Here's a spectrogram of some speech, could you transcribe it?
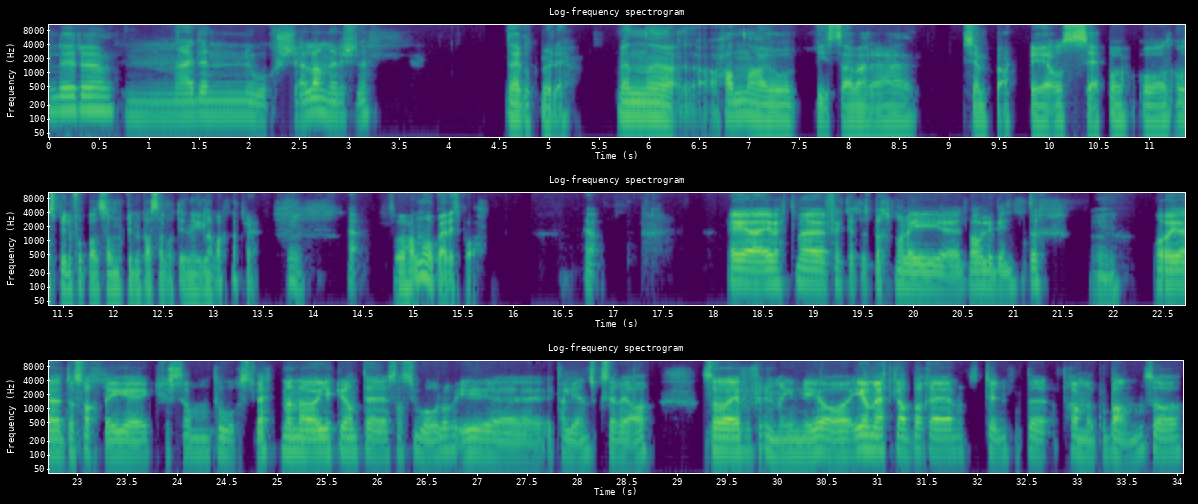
eller? eh, Mm, nei, det er Nordsjælland, er det ikke det? Det er godt mulig. Men eh, han har jo vist seg å være kjempeartig å se på og, og spille fotball som kunne passa godt inn i Gladbach, tror jeg. Mm. Ja. Så han håper jeg litt på. Jeg, jeg vet vi fikk dette spørsmålet i eh, det var vel i vinter. Mm. Og jeg, da svarte jeg eh, Christian Thorstvedt, men da gikk jo han til Sassuolo i uh, italiensk Serie A. Så jeg får finne meg en ny. Og i og med at Gladbach er noe tynt uh, framme på banen, så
